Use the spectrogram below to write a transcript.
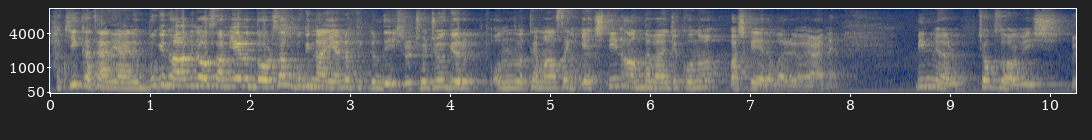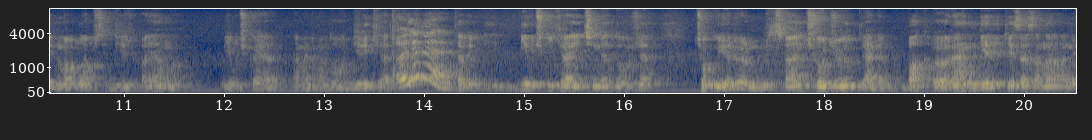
Hakikaten yani bugün hamile olsam yarın doğursam bugünden yarına fikrim değişir. Çocuğu görüp onunla temasa geçtiğin anda bence konu başka yere varıyor yani. Bilmiyorum. Çok zor bir iş. Benim ablam işte bir ay ama bir buçuk aya hemen hemen doğru. Bir iki ay. Öyle mi? Tabii bir, buçuk iki ay içinde doğuracak. Çok uyarıyorum lütfen çocuğu yani bak öğren gerekirse sana hani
